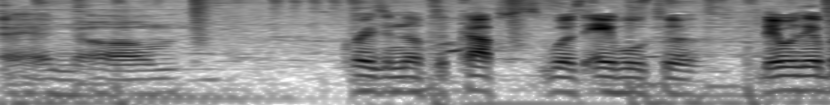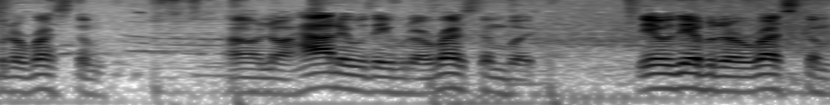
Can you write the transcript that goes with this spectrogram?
And um, crazy enough, the cops was able to they was able to arrest them. I don't know how they was able to arrest them, but they was able to arrest them.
